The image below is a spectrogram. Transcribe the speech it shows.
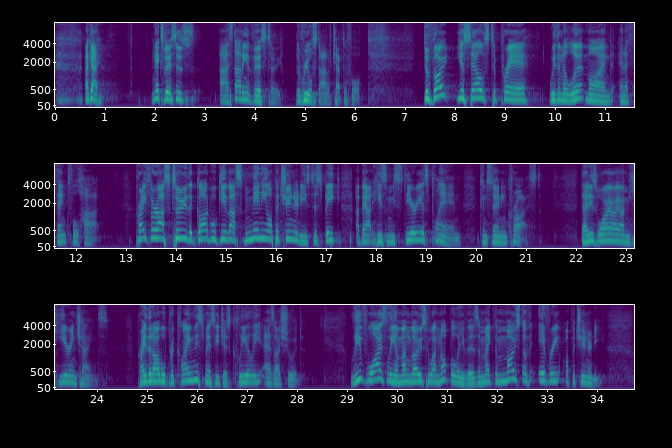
okay, next verses, uh, starting at verse 2, the real start of chapter 4. Devote yourselves to prayer with an alert mind and a thankful heart. Pray for us too that God will give us many opportunities to speak about his mysterious plan concerning Christ. That is why I am here in chains. Pray that I will proclaim this message as clearly as I should. Live wisely among those who are not believers and make the most of every opportunity.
